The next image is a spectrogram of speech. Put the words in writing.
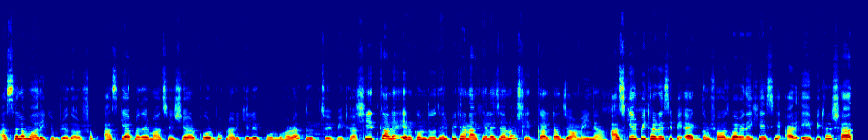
আসসালামু আলাইকুম, প্রিয় দর্শক। আজকে আপনাদের মাঝে শেয়ার করব নারিকেলের পুর ভরা দুধ চই পিঠা। শীতকালে এরকম দুধের পিঠা না খেলে যেন শীতকালটা জমেই না। আজকের পিঠার রেসিপি একদম সহজভাবে দেখিয়েছি, আর এই পিঠার স্বাদ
